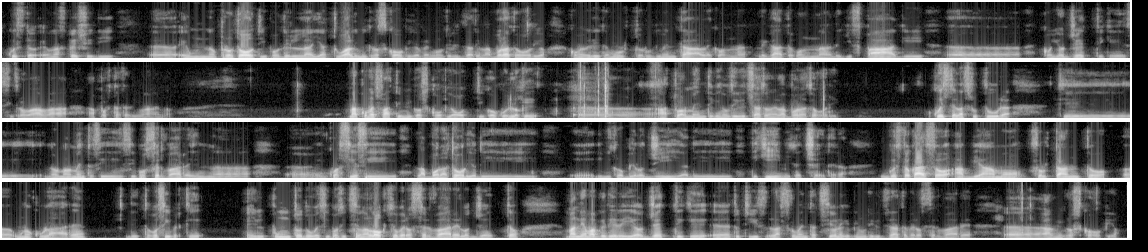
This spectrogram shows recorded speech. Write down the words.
Questo è una specie di eh, è un prototipo degli attuali microscopi che vengono utilizzati in laboratorio, come vedete molto rudimentale, con, legato con degli spaghi, eh, con gli oggetti che si trovava a portata di mano. Ma come è fatto il microscopio ottico, quello che eh, attualmente viene utilizzato nei laboratori? Questa è la struttura che normalmente si, si può osservare in, eh, in, qualsiasi laboratorio di, eh, di microbiologia, di, di, chimica, eccetera. In questo caso abbiamo soltanto eh, un oculare, detto così perché è il punto dove si posiziona l'occhio per osservare l'oggetto, ma andiamo a vedere gli oggetti che, eh, tutta la strumentazione che viene utilizzata per osservare eh, al microscopio.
